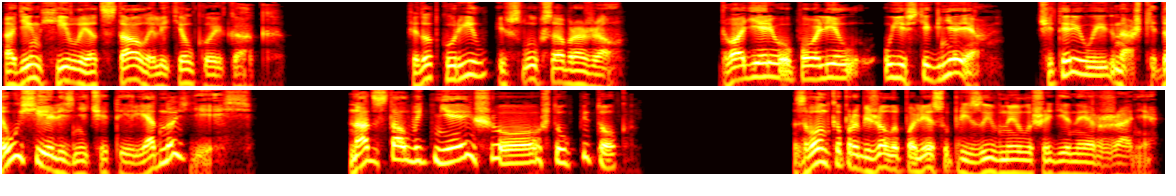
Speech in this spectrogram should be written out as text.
Один хилый отстал и летел кое-как. Федот курил и вслух соображал. Два дерева повалил у Евстигнея, четыре у Игнашки, да у Селезни четыре, одно здесь. Надо, стал быть, мне еще штук пяток. Звонко пробежало по лесу призывное лошадиное ржание. —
